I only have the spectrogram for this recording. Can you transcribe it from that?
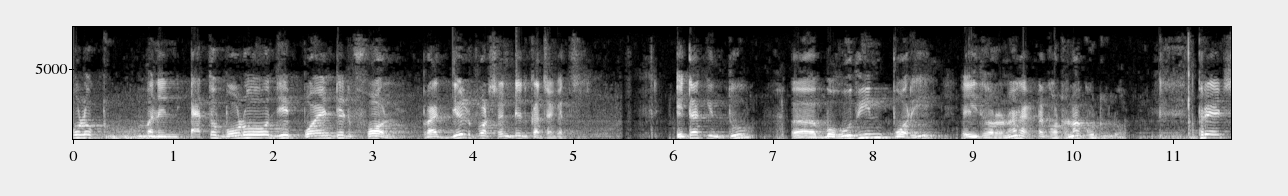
বড় মানে এত বড় যে পয়েন্টের ফল প্রায় দেড় পার্সেন্টের কাছাকাছি। এটা কিন্তু বহুদিন পরে এই ধরনের একটা ঘটনা ঘটলো। ফ্রেন্ডস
